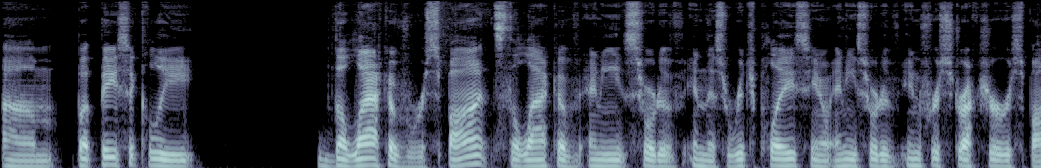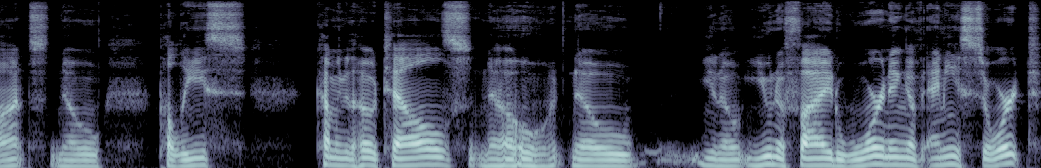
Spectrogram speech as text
Um, but basically, the lack of response, the lack of any sort of, in this rich place, you know, any sort of infrastructure response, no police coming to the hotels, no, no, you know, unified warning of any sort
